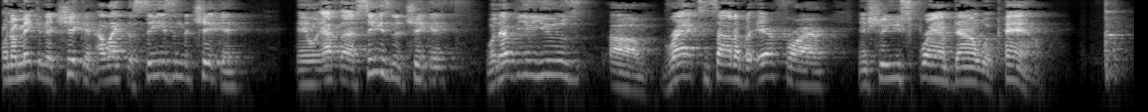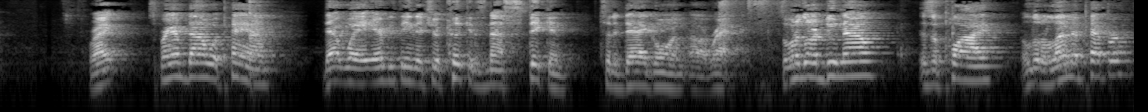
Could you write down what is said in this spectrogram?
when I'm making the chicken, I like to season the chicken. And after I season the chicken, whenever you use um, racks inside of an air fryer, ensure you spray them down with Pam. Right? Spray them down with Pam. That way, everything that you're cooking is not sticking to the daggone uh, rack. So what I'm to do now is apply a little lemon pepper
